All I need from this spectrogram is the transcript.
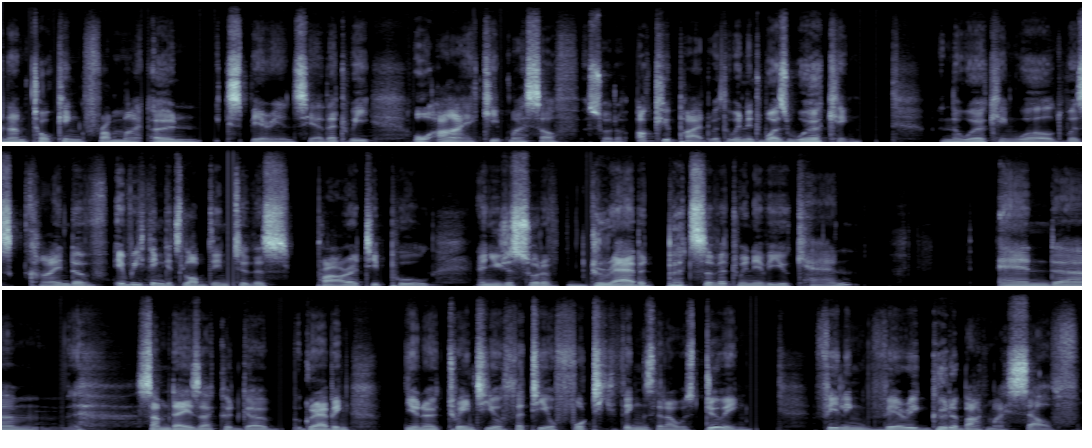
and I'm talking from my own experience here, that we, or I, keep myself sort of occupied with when it was working in the working world was kind of everything gets lobbed into this priority pool and you just sort of grab at bits of it whenever you can. And um, some days I could go grabbing, you know, 20 or 30 or 40 things that I was doing, feeling very good about myself,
